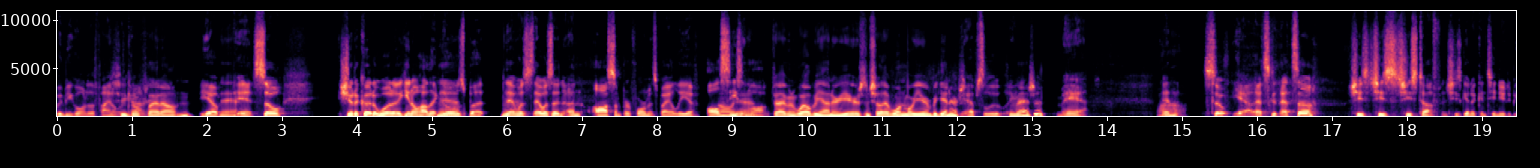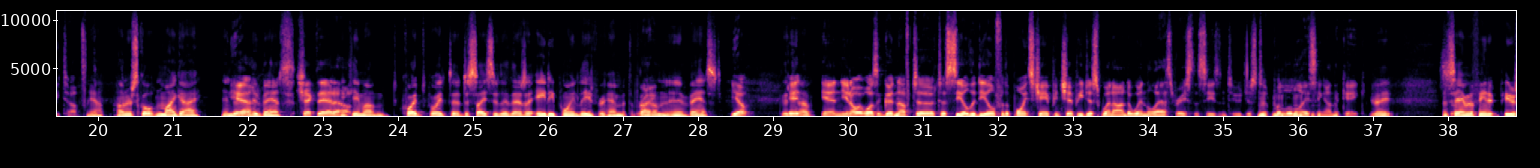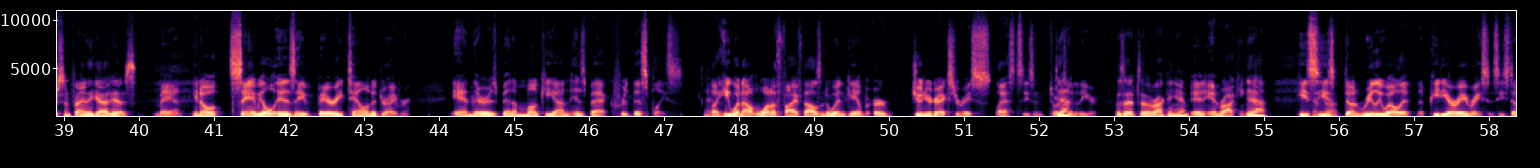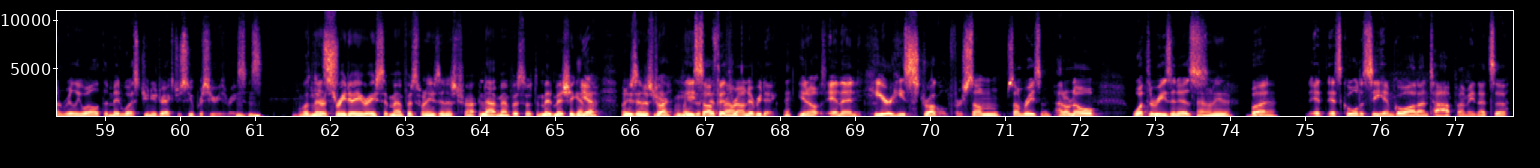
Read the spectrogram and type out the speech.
we'd be going to the final. She with go flat out and Yep. Yeah. And so shoulda, coulda, woulda. You know how that goes, but that was that was an, an awesome performance by Aaliyah all Oh, season yeah. long. driving well beyond her years, and she'll have one more year in beginners. Absolutely, Can you imagine? man. And so yeah, that's that's uh she's she's she's tough, and she's going to continue to be tough. Yeah, Hunter Skolton, my guy in Yeah. advance. Check that out. He came out quite quite uh, decisively. There's an 80 point lead for him at the final Right. and advanced. Yep. Good and, job. And you know, it wasn't good enough to to seal the deal for the points championship. He just went on to win the last race of the season too, just to put a little icing on the cake. Great. And Samuel Fe- Peterson finally got his. Man, you know, Samuel is a very talented driver, and there has been a monkey on his back for this place. Like he went out and won a five thousand to win game or junior dragster race last season towards Yeah. the end of the year Was that uh, Rockingham? in, in Rocking. Yeah. He's And, he's uh, done really well at the PDRA races. He's done really well at the Midwest Junior Dragster Super Series races. Wasn't there a three day race at Memphis when he was in his truck? Not Memphis, but mid Michigan. Yeah. When he was in his truck. Yeah, he the saw fifth, round. every day. You know, and then here he's struggled for some some reason. I don't know what the reason is. I don't either. but Yeah. it, it's cool to see him go out on top. I mean, that's a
